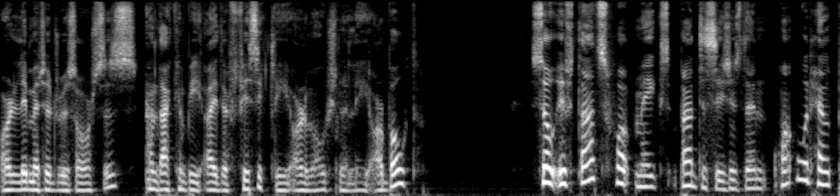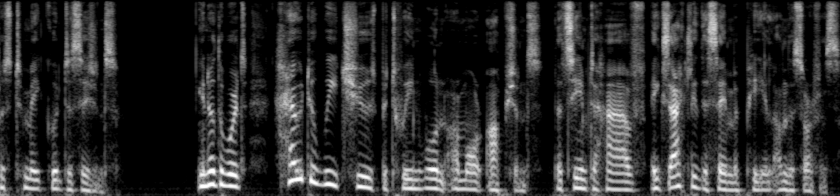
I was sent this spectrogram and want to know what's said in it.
or limited resources, and that can be either physically or emotionally or both. So, if that's what makes bad decisions, then what would help us to make good decisions? In other words, how do we choose between one or more options that seem to have exactly the same appeal on the surface?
